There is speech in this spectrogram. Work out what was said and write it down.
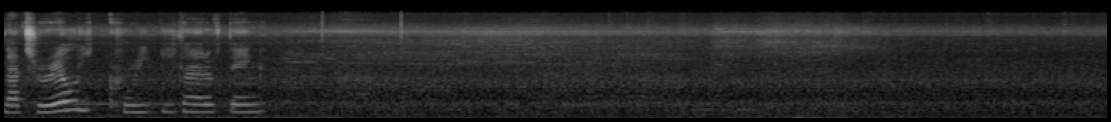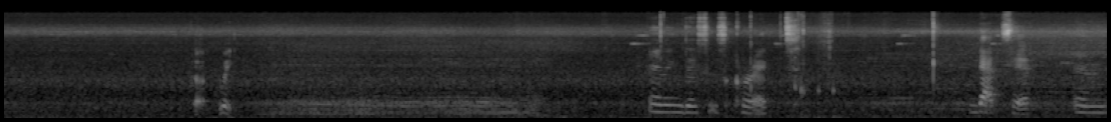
That's really creepy kind of thing. This is correct. That's it. And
